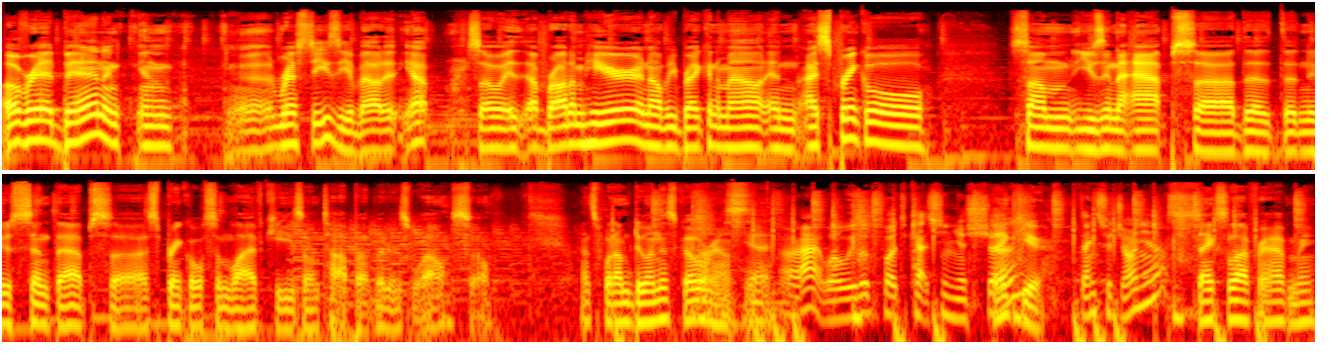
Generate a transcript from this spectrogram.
overhead bin and. and uh, rest easy about it. Yep. So it, I brought them here, and I'll be breaking them out. And I sprinkle some using the apps, uh, the the new synth apps. Uh, sprinkle some live keys on top of it as well. So that's what I'm doing this go around. Yeah. All right. Well, we look forward to catching your show. Thank you. Thanks for joining us. Thanks a lot for having me.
